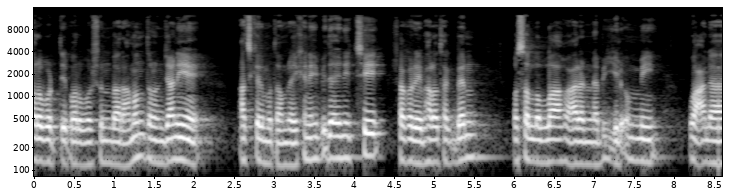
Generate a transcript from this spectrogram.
পরবর্তী পর্ব শুনবার আমন্ত্রণ জানিয়ে আজকের মতো আমরা এখানেই বিদায় নিচ্ছি। সকলেই ভালো থাকবেন। ওসল্লাহ আলনবীল উম্মি ও আলা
